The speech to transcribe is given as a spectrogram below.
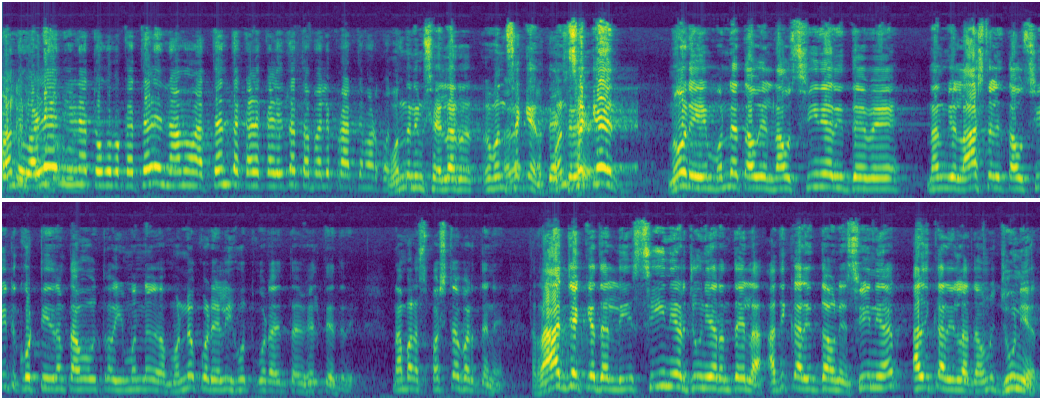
ಒಂದು ಒಳ್ಳೆಯ ನಿರ್ಣಯ ತಗೋಬೇಕಂತೇಳಿ ನಾವು ಅತ್ಯಂತ ಕಳಕಳಿತ ತಮ್ಮಲ್ಲಿ ಪ್ರಾರ್ಥನೆ ಮಾಡ್ಕೊಂಡು ಒಂದು ನಿಮಿಷ ಎಲ್ಲರೂ ಒಂದು ಸೆಕೆಂಡ್ ಒಂದು ಸೆಕೆಂಡ್ ನೋಡಿ, ಮೊನ್ನೆ ತಾವು ಇಲ್ಲಿ ನಾವು ಸೀನಿಯರ್ ಇದ್ದೇವೆ. ನಮಗೆ ಲಾಸ್ಟಲ್ಲಿ ತಾವು ಸೀಟ್ ಕೊಟ್ಟಿದ್ರೆ ತಾವು ಈ ಮೊನ್ನೆ ಮೊನ್ನೆ ಕೂಡ ಎಲ್ಲಿ ಹೊತ್ತು ಕೂಡ ಅಂತ ಹೇಳ್ತಾ ಇದ್ರಿ. ನಮ್ಮನ್ನ ಸ್ಪಷ್ಟ ಬರ್ತೇನೆ. ರಾಜ್ಯಕ್ಕೆದಲ್ಲಿ ಸೀನಿಯರ್ ಜೂನಿಯರ್ ಅಂತ ಇಲ್ಲ. ಅಧಿಕಾರ ಇದ್ದವನೇ ಸೀನಿಯರ್ ಅಧಿಕಾರ ಇಲ್ಲದವನು ಜೂನಿಯರ್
